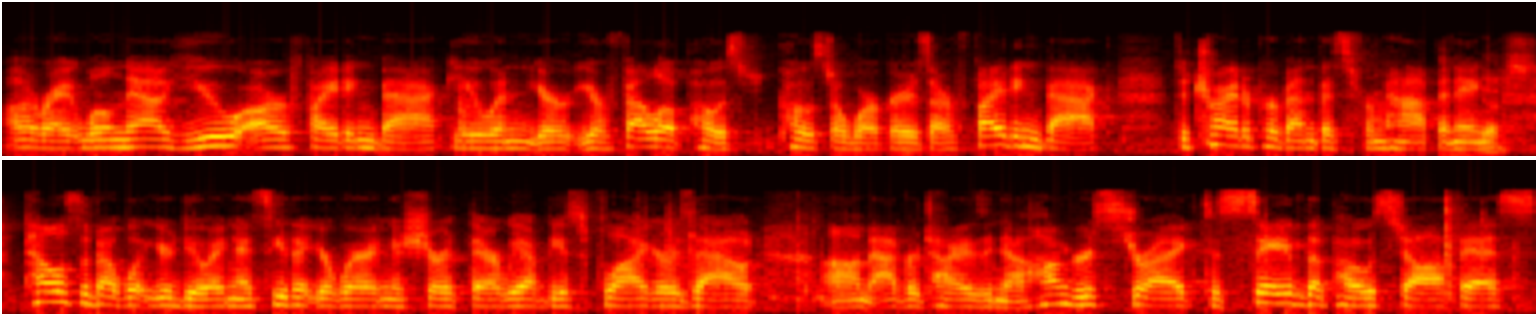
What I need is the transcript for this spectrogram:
All right. Well, now you are fighting back. You and your, your fellow post, postal workers are fighting back to try to prevent this from happening. Yes. Tell us about what you're doing. I see that you're wearing a shirt there. We have these flyers out um, advertising a hunger strike to save the post office.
